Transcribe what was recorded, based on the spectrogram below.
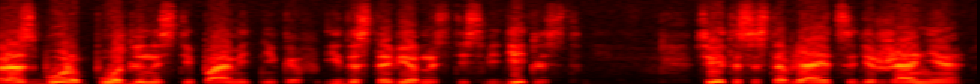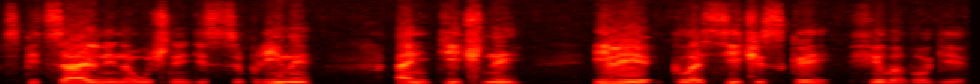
разбор подлинности памятников и достоверности свидетельств все это составляет содержание специальной научной дисциплины античной или классической филологии.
